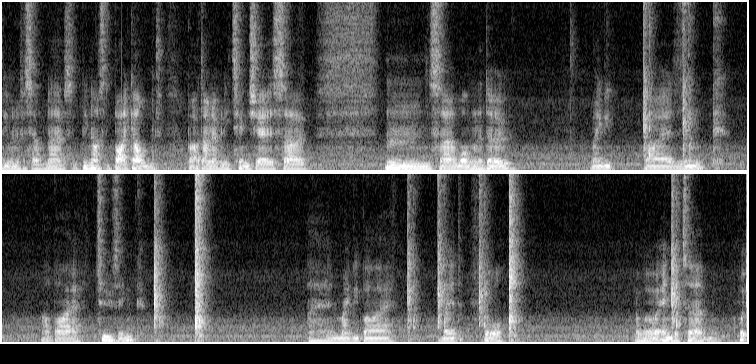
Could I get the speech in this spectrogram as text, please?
even if I sell nice. It'd be nice to buy gold, but I don't have any tin shares, so hmm, so what I'm gonna do maybe buy zinc. I'll buy two zinc. And maybe buy lead four. And we'll end the turn. Quick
